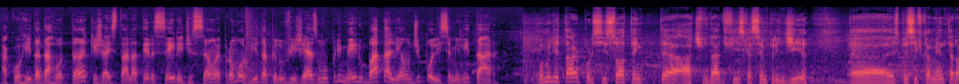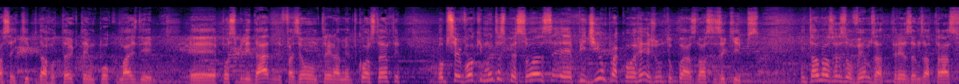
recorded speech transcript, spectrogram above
A corrida da Rotan, que já está na terceira edição, é promovida pelo 21º Batalhão de Polícia Militar. O militar por si só tem que ter a atividade física sempre em dia, é, especificamente a nossa equipe da Rotan, que tem um pouco mais de é, possibilidade de fazer um treinamento constante, observou que muitas pessoas é, pediam para correr junto com as nossas equipes. Então nós resolvemos há três anos atrás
